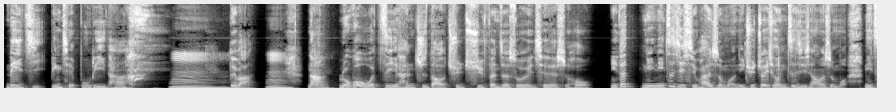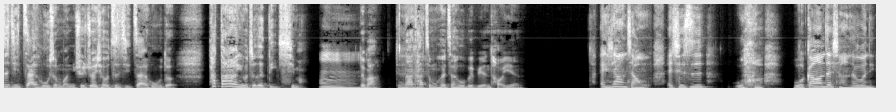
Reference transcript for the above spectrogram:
利己并且不利他，嗯，对吧？嗯，那如果我自己很知道去区分这所有一切的时候。你的你你自己喜欢什么？你去追求你自己想要什么？你自己在乎什么？你去追求自己在乎的，他当然有这个底气嘛，嗯，对吧？对，那他怎么会在乎被别人讨厌？哎，这样讲，哎，其实我我刚刚在想这个问题，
